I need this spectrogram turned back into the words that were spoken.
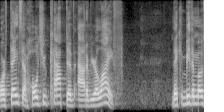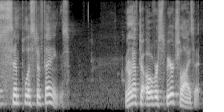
or things that hold you captive out of your life. They can be the most simplest of things. We don't have to over spiritualize it.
